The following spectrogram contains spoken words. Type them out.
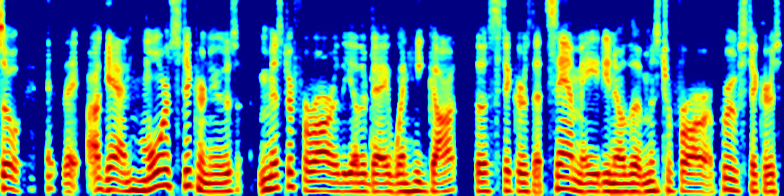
So, uh, again, more sticker news. Mr. Ferrara the other day, when he got the stickers that Sam made, you know, the Mr. Ferrara approved stickers,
